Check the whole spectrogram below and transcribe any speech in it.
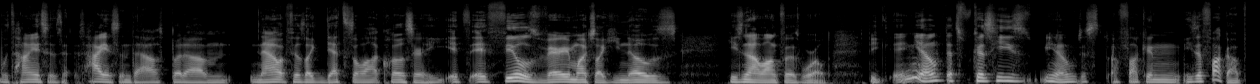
with hyacinth hyacinth house but um now it feels like death's a lot closer. He, it, it feels very much like he knows he's not long for this world. Be, and you know that's because he's you know just a fucking he's a fuck up.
